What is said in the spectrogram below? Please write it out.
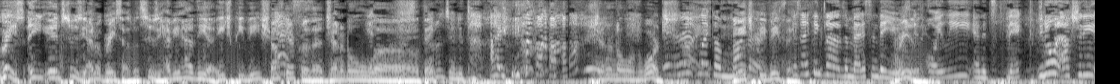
Grace uh, and Susie, I know Grace has, but Susie, have you had the uh, HPV shot there for the genital uh, thing? Genital. I Genital warts. It hurt like a The mother. HPV thing. Because I think the, the medicine they use Really? is oily and it's thick. You know what? Actually,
